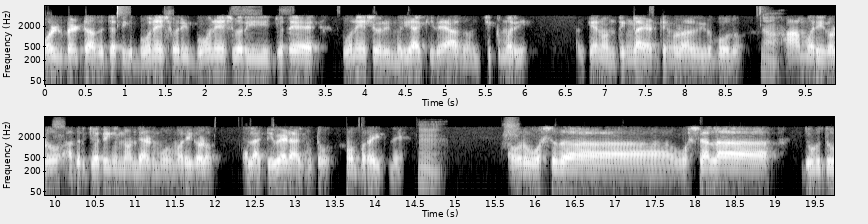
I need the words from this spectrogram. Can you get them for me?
ಓಲ್ಡ್ ಬೆಲ್ಟ್, ಅದ್ರ ಜೊತೆಗೆ ಭುವನೇಶ್ವರಿ. ಭುವನೇಶ್ವರಿ ಜೊತೆ ಭುವನೇಶ್ವರಿ ಮರಿ ಹಾಕಿದೆ. ಅದೊಂದು ಚಿಕ್ಕ ಮರಿ. ಅದಕ್ಕೇನು ಒಂದ್ ತಿಂಗಳ ಎರಡ್ ತಿಂಗಳು ಇರ್ಬೋದು. ಆ ಮರಿಗಳು ಅದ್ರ ಜೊತೆಗೆ ಇನ್ನೊಂದ್ ಎರಡ್ ಮೂರ್ ಮರಿಗಳು ಎಲ್ಲ ಡಿವೈಡ್ ಆಗ್ಬಿಟ್ಟು ಒಬ್ಬ ರೈತನೇ. ಅವರು ವರ್ಷದ ವರ್ಷ ಎಲ್ಲ ದುಡಿದು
